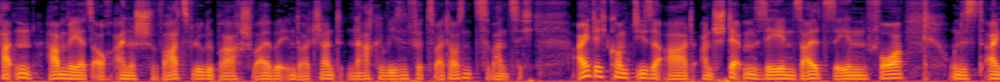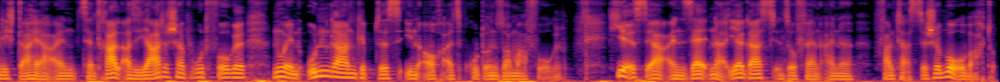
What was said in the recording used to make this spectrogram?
hatten, haben wir jetzt auch eine Schwarzflügelbrachschwalbe in Deutschland nachgewiesen für 2020. Eigentlich kommt diese Art an Steppenseen, Salzseen vor und ist eigentlich daher ein zentralasiatischer Brutvogel. Nur in Ungarn gibt es ihn auch als Brut- und Sommervogel. Hier ist er ein seltener Irrgast, insofern eine fantastische Beobachtung.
